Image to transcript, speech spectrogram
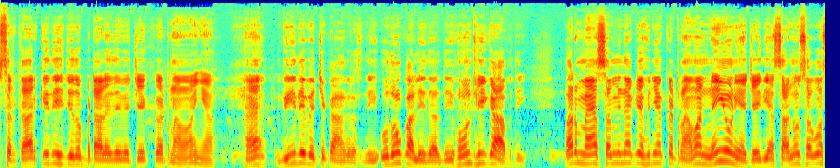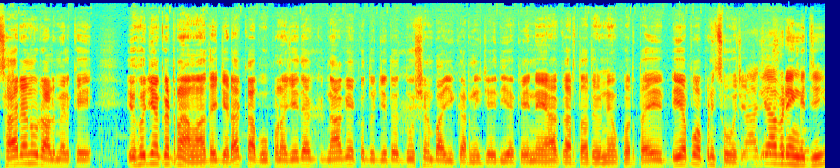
ਸਰਕਾਰ ਕਿਹਦੀ ਸੀ ਜਦੋਂ ਬਟਾਲੇ ਦੇ ਵਿੱਚ ਇੱਕ ਘਟਨਾਵਾਂ ਹੋਈਆਂ ਹੈ? 20 ਦੇ ਵਿੱਚ ਕਾਂਗਰਸ ਦੀ ਉਦੋਂ ਅਕਾਲੀ ਦਲ ਦੀ ਹੁਣ ਠੀਕ ਆ ਆਪਦੀ ਪਰ ਮੈਂ ਸਮਝਦਾ ਕਿ ਇਹੋ ਜਿਹੀਆਂ ਘਟਨਾਵਾਂ ਨਹੀਂ ਹੋਣੀਆਂ ਚਾਹੀਦੀਆਂ। ਸਾਨੂੰ ਸਗੋਂ ਸਾਰਿਆਂ ਨੂੰ ਰਲ ਮਿਲ ਕੇ ਇਹੋ ਜਿਹੀਆਂ ਘਟਨਾਵਾਂ ਤੇ ਜਿਹੜਾ ਕਾਬੂ ਪਾਉਣਾ ਚਾਹੀਦਾ ਨਾ ਕਿ ਇੱਕ ਦੂਜੇ ਤੇ ਦੂਸ਼ਣਬਾਜ਼ੀ ਕਰਨੀ ਚਾਹੀਦੀ ਹੈ ਕਿ ਇਹਨੇ ਆਹ ਕਰਤਾ ਤੇ ਉਹਨੇ ਉਹ ਕਰਤਾ। ਇਹ ਇਹ ਆਪੋ ਆਪਣੀ ਸੋਚ ਹੈ। ਰਾਜਾ ਵੜਿੰਗ ਜੀ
